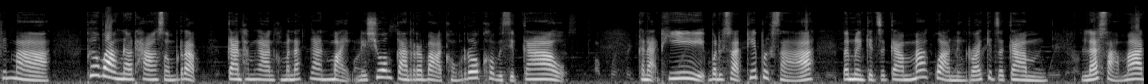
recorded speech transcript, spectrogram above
ขึ้นมา เพื่อวางแนวทางสำหรับการทำงานของพนักงานใหม่ในช่วงการระบาดของโรคโควิด -19 ขณะที่บริษัทที่ปรึกษาดำเนินกิจกรรมมากกว่า 100 กิจกรรม และสามารถ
